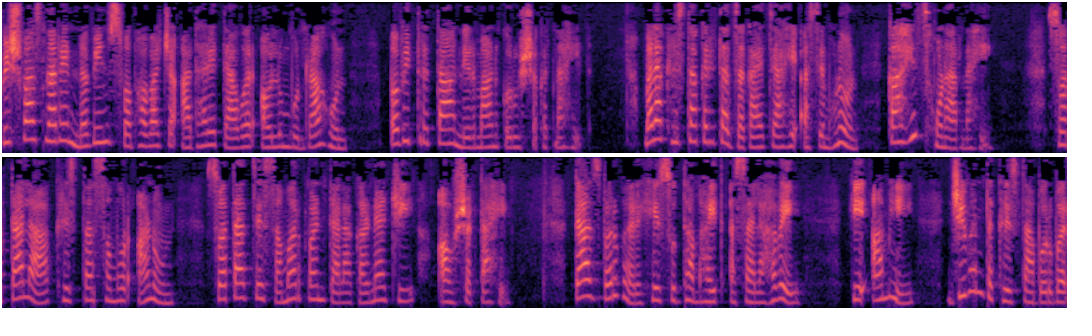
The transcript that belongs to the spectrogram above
विश्वासणारे नवीन स्वभावाच्या आधारे त्यावर अवलंबून राहून पवित्रता निर्माण करू शकत नाहीत. मला ख्रिस्ताकरिता जगायचे आहे असे म्हणून काहीच होणार नाही. स्वतःला ख्रिस्तासमोर आणून स्वतःचे समर्पण त्याला करण्याची आवश्यकता आहे. त्याचबरोबर हे सुद्धा माहीत असायला हवे की आम्ही जिवंत ख्रिस्ताबरोबर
